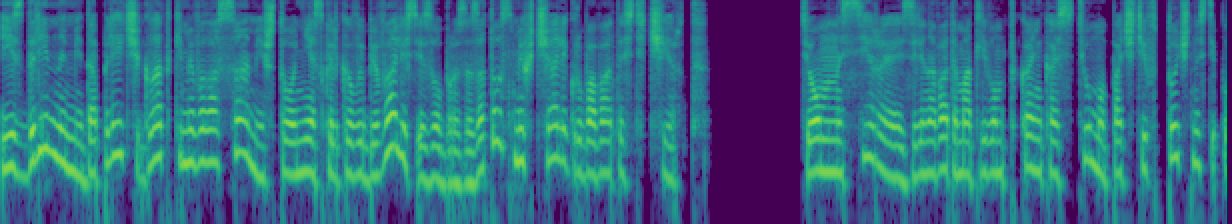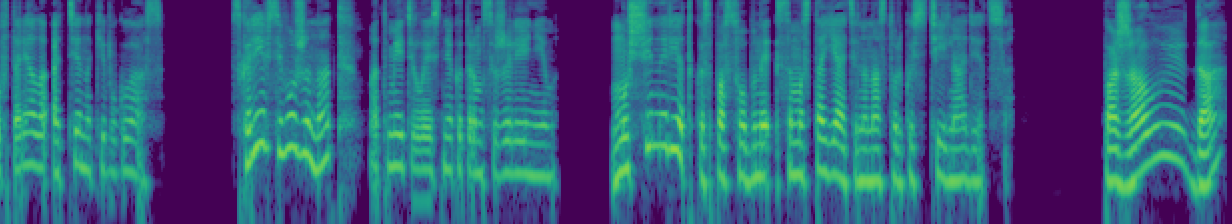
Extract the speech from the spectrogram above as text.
и с длинными до плеч гладкими волосами, что несколько выбивались из образа, зато смягчали грубоватость черт. Темно-серая, зеленоватым отливом ткань костюма почти в точности повторяла оттенок его глаз. «Скорее всего, женат», — отметила я с некоторым сожалением. «Мужчины редко способны самостоятельно настолько стильно одеться». «Пожалуй, да»,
